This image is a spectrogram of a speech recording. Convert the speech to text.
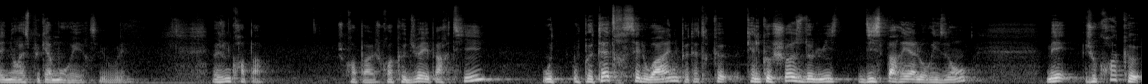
Il ne reste plus qu'à mourir, si vous voulez. Mais je ne crois pas. Crois pas. Je crois que Dieu est parti, ou, peut-être s'éloigne, peut-être que quelque chose de lui disparaît à l'horizon. Mais je crois que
